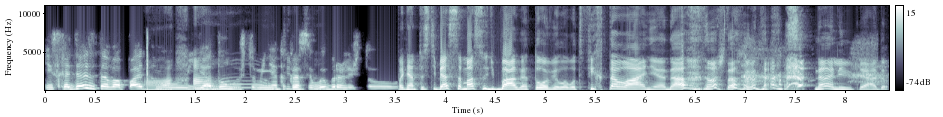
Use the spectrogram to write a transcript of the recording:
Исходя из этого, поэтому А, я думаю, что а, меня как раз и интересно. выбрали, что Понятно, то есть тебя сама судьба готовила, вот фехтование, да, ну, чтобы на, Олимпиаду.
